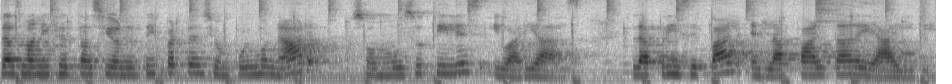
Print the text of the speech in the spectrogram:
Las manifestaciones de hipertensión pulmonar son muy sutiles y variadas. La principal es la falta de aire,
